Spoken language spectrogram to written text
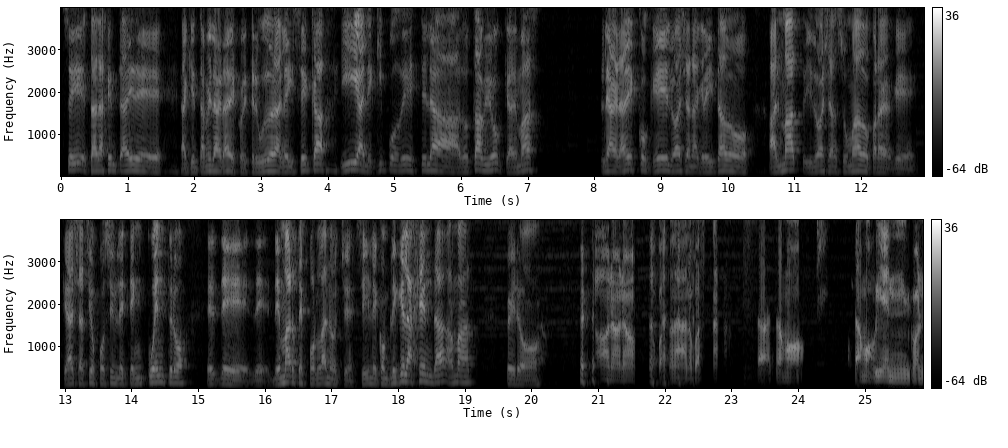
Sí, está la gente ahí de, a quien también le agradezco, distribuidora Ley Seca y al equipo de Estela Dotavio, que además le agradezco que lo hayan acreditado al MAT y lo hayan sumado para que, haya sido posible este encuentro eh, de, martes por la noche. ¿sí? Le compliqué la agenda a MAT, pero... No, no, no, no pasa nada, no pasa nada. Estamos, estamos bien. Con,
